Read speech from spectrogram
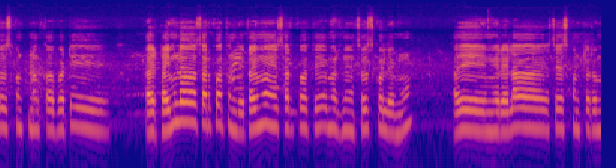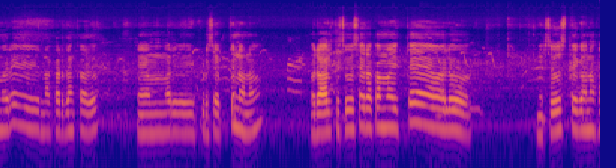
చూసుకుంటున్నాం కాబట్టి అది టైంలో సరిపోతుంది. టైం సరిపోతే మరి నేను చూసుకోలేము. అది మీరు ఎలా చేసుకుంటారో మరి నాకు అర్థం కాదు. నేను మరి ఇప్పుడు చెప్తున్నాను. మరి వాళ్ళకి చూసే రకం అయితే వాళ్ళు మీరు చూస్తే కనుక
